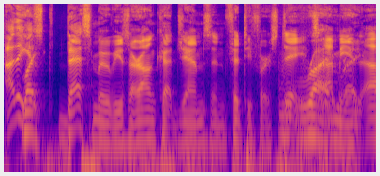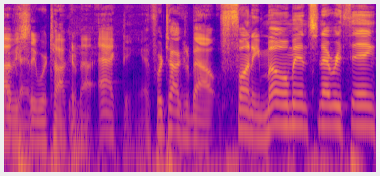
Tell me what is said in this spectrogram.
I think like, his best movies are Uncut Gems and 51st Dates. Right, I mean, right, obviously, okay. we're talking about acting. If we're talking about funny moments and everything,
